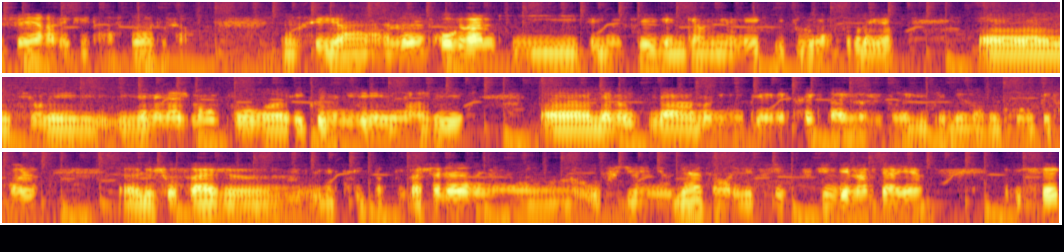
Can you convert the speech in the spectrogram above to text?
faire avec les transports et tout ça. Donc c'est un, long programme qui s'est initié il y a une quinzaine d'années, qui est toujours en cours d'ailleurs, euh, sur les, aménagements pour euh, économiser les énergies, la, mobilité électrique par exemple pour éviter de avoir recours au pétrole, le chauffage électrique par pompe à chaleur et au fusion et au gaz, c'est toute une démarche derrière qui fait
